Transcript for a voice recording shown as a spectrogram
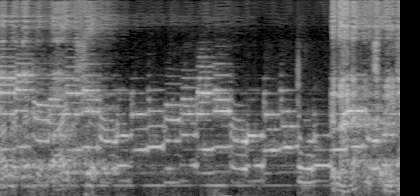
unidentified ship. United Space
